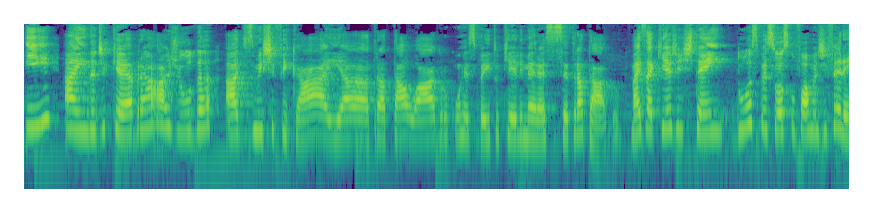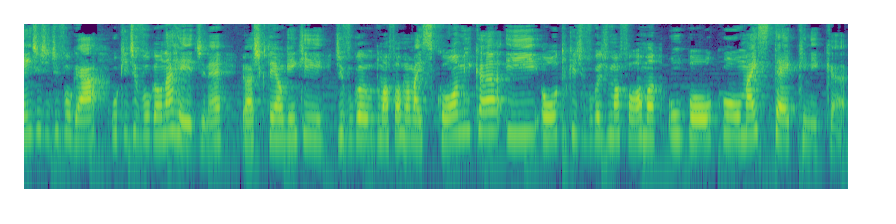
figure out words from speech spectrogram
e ainda de quebra ajuda a desmistificar e a tratar o agro com o respeito que ele merece ser tratado. Mas aqui a gente tem duas pessoas com formas diferentes de divulgar o que divulgam na rede, né? Eu acho que tem alguém que divulga de uma forma mais cômica e outro que divulga de uma forma um pouco mais técnica.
